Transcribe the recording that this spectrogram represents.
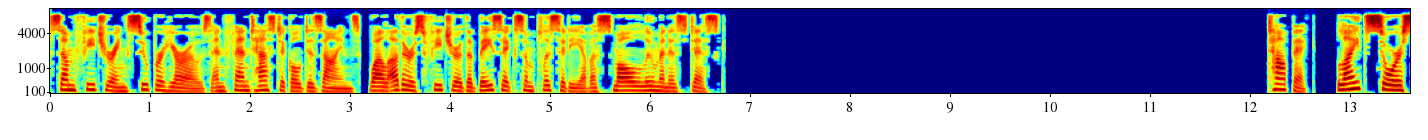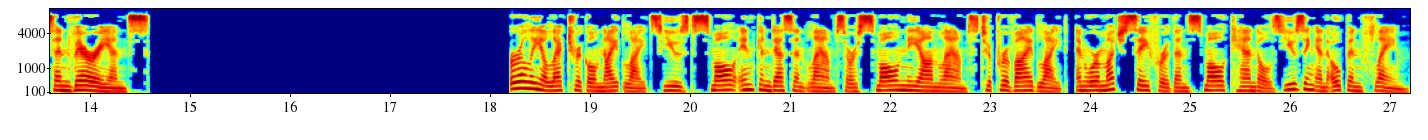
some featuring superheroes and fantastical designs, while others feature the basic simplicity of a small luminous disc. Topic: Light source and variants. Early electrical nightlights used small incandescent lamps or small neon lamps to provide light, and were much safer than small candles using an open flame.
